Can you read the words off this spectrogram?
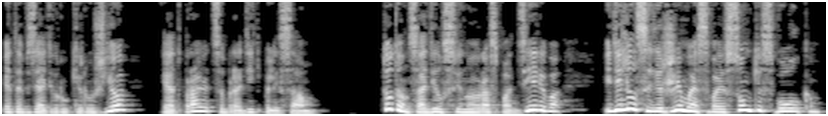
это взять в руки ружье и отправиться бродить по лесам. Тут он садился иной раз под дерево и делил содержимое своей сумки с волком,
